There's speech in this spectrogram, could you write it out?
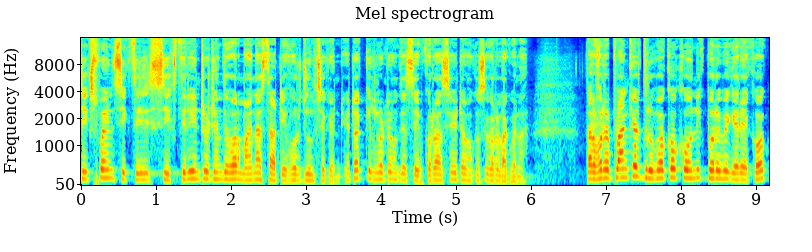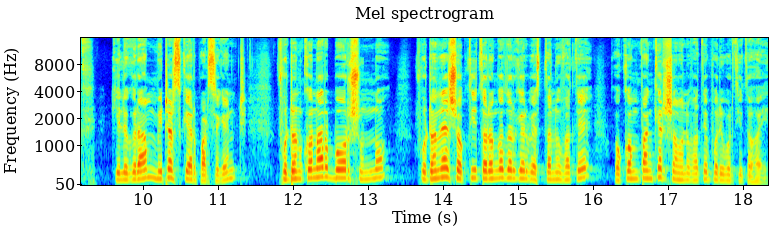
six point six three six three into ten দেওয়ার minus thirty four joule second এটা কিলোমিটার মধ্যে সেভ করা আছে, এটা মুখস্থ করা লাগবে না। তারপরে প্লাঙ্কের ধ্রুবক কৌণিক পরিবেগের একক kilogram metre square per second. Photon কণার বর শূন্য। ফুটনের শক্তি তরঙ্গ দৈর্ঘ্যের ব্যস্তানুপাতে ও কম্পাঙ্কের সমানুপাতে পরিবর্তিত হয়।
